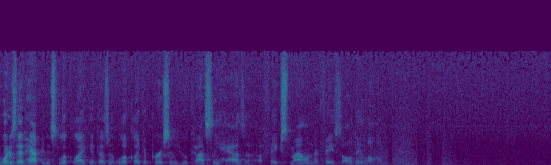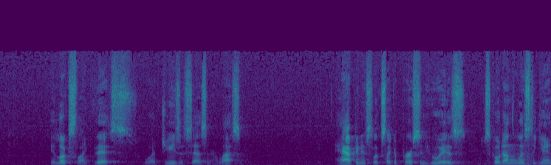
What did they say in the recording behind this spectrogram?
And what does that happiness look like? It doesn't look like a person who constantly has a, a fake smile on their face all day long. It looks like this, what Jesus says in our lesson. Happiness looks like a person who is, just go down the list again,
